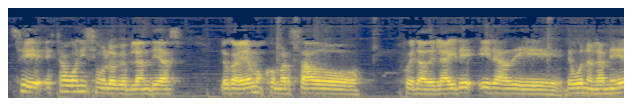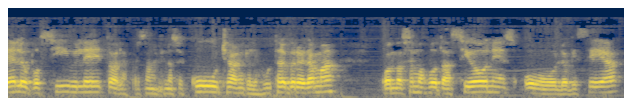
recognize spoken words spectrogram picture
Sí, está buenísimo lo que planteas. Lo que habíamos conversado fuera del aire era de, bueno, en la medida de lo posible, todas las personas que nos escuchan, que les gusta el programa, cuando hacemos votaciones o lo que sea,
